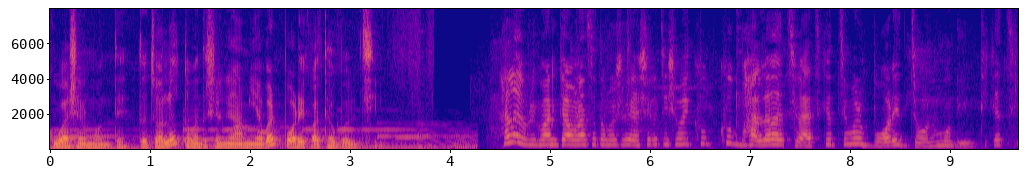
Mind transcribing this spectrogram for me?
কুয়াশার মধ্যে। তো চলো, তোমাদের সঙ্গে আমি আবার পরে কথা বলছি। হ্যালো এভরিওয়ান কেমন আছো তোমার সবাই? আশা করছি সবাই খুব খুব ভালো আছো। আজকে হচ্ছে আমার বরের জন্মদিন, ঠিক আছে?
